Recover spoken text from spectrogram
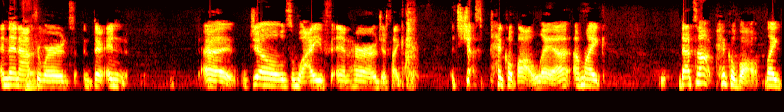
And then afterwards, there and uh, Jill's wife and her are just like, it's just pickleball, Lea. I'm like, that's not pickleball. Like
